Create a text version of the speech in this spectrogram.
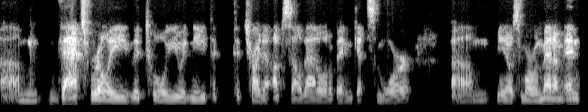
um, that's really the tool you would need to, to try to upsell that a little bit and get some more um, you know some more momentum. And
